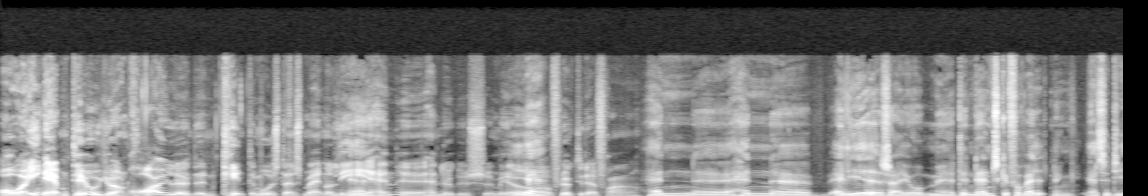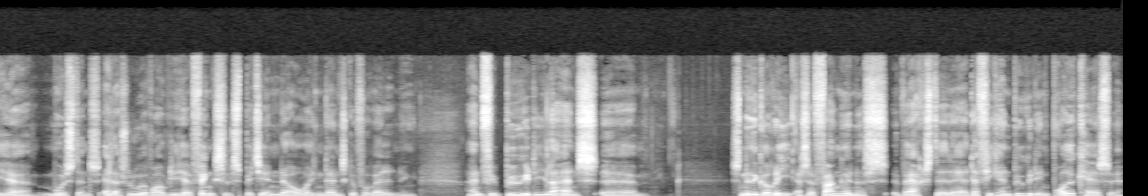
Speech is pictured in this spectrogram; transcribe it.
Og en af dem, det er jo Jørgen Røgle, den kendte modstandsmand og læge. Ja. Han, øh, han lykkedes med ja. at flygte derfra. Han, øh, han øh, allierede sig jo med den danske forvaltning, altså de her modstands, eller sluderbrug, de her fængselsbetjente over i den danske forvaltning. Han fik bygget i lejrens øh, snedgeri, altså fangernes værksted der, der fik han bygget en brødkasse,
